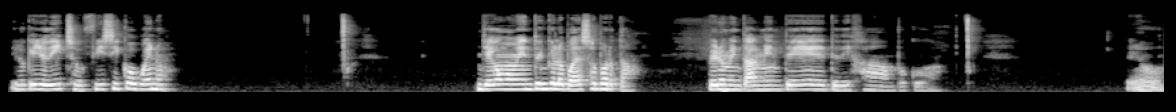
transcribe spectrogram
Y lo que yo he dicho, físico, bueno. Llega un momento en que lo puedes soportar, pero mentalmente te deja un poco... Pero...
